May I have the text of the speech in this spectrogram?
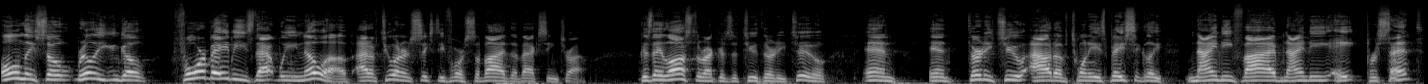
only so really you can go four babies that we know of out of 264 survived the vaccine trial because they lost the records of 232 and and 32 out of 20 is basically 95 98%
